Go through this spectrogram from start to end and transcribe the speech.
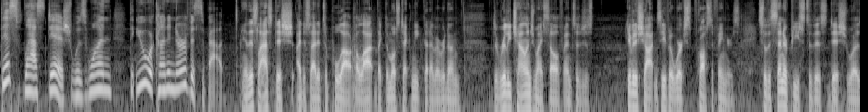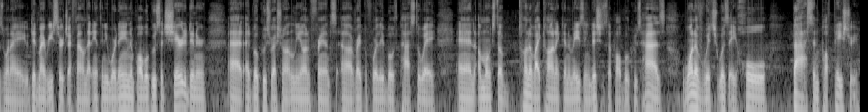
This last dish was one that you were kind of nervous about. Yeah, this last dish I decided to pull out a lot, like the most technique that I've ever done, to really challenge myself and to just give it a shot and see if it works. Cross the fingers. so the centerpiece to this dish was when I did my research, I found that Anthony Bourdain and Paul Bocuse had shared a dinner at, at Bocuse Restaurant in Lyon, France, uh, right before they both passed away. And amongst a ton of iconic and amazing dishes that Paul Bocuse has, one of which was a whole bass and puff pastry.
